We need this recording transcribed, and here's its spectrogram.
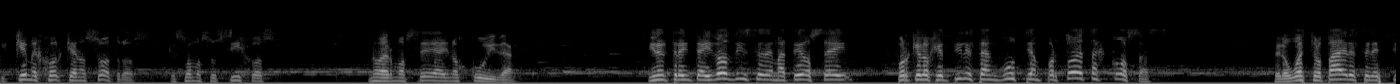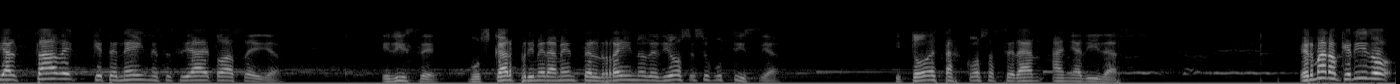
Y qué mejor que a nosotros, que somos sus hijos, nos hermosea y nos cuida. Y en el 32 dice de Mateo 6, porque los gentiles se angustian por todas estas cosas, pero vuestro Padre Celestial sabe que tenéis necesidad de todas ellas. Y dice, buscar primeramente el reino de Dios y su justicia, y todas estas cosas serán añadidas. Hermano querido,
